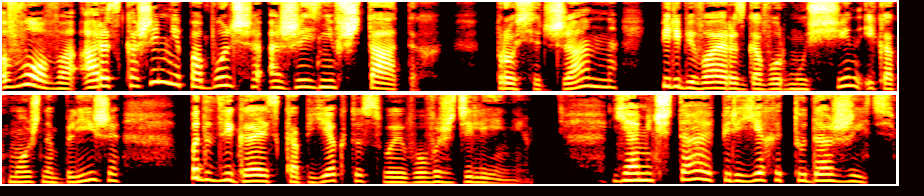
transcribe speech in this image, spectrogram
«Вова, а расскажи мне побольше о жизни в Штатах», — просит Жанна, перебивая разговор мужчин и как можно ближе, пододвигаясь к объекту своего вожделения. «Я мечтаю переехать туда жить.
